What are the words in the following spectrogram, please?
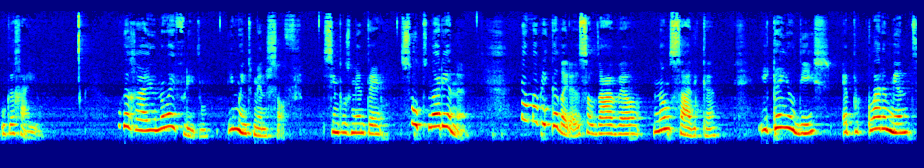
o garraio. O garraio não é ferido e muito menos sofre. Simplesmente é solto na arena. É uma brincadeira saudável, não sádica, e quem o diz é porque claramente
